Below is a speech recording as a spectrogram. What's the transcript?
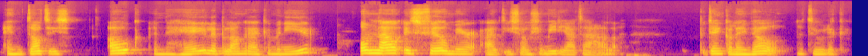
En dat is ook een hele belangrijke manier om nou eens veel meer uit die social media te halen. Bedenk alleen wel natuurlijk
